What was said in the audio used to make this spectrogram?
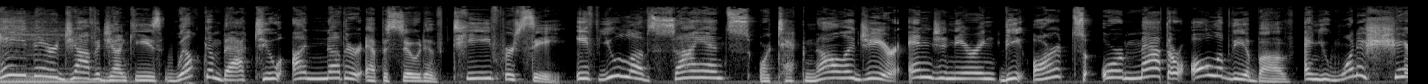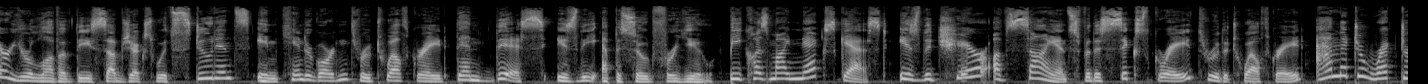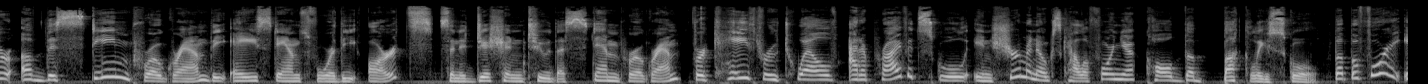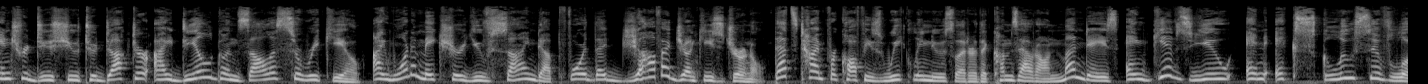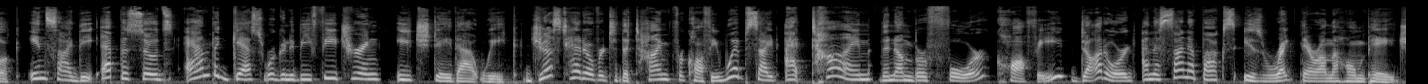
Hey there, Java Junkies. Welcome back to another episode of T for C. If you love science or technology or engineering, the arts or math or all of the above, and you want to share your love of these subjects with students in kindergarten through 12th grade, then this is the episode for you. Because my next guest is the chair of science for the 6th grade through the 12th grade and the director of the STEAM program program. The A stands for the arts. It's an addition to the STEM program for K through 12 at a private school in Sherman Oaks, California called the Buckley School. But before I introduce you to Dr. Aidyl Gonzalez Serricchio, I want to make sure you've signed up for the Java Junkies Journal. That's Time for Coffee's weekly newsletter that comes out on Mondays and gives you an exclusive look inside the episodes and the guests we're going to be featuring each day that week. Just head over to the Time for Coffee website at time, the number four, coffee.org, and the sign up box is right there on the homepage.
